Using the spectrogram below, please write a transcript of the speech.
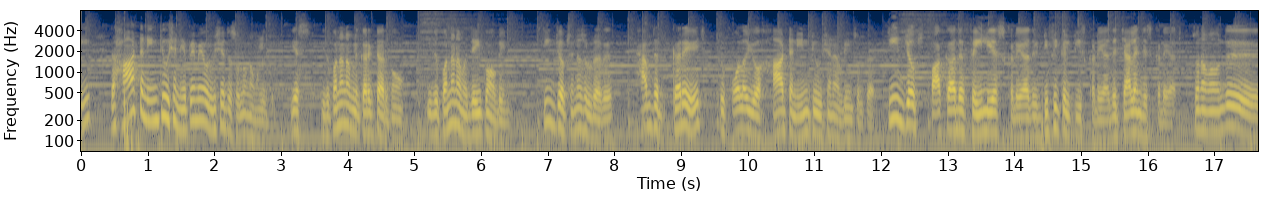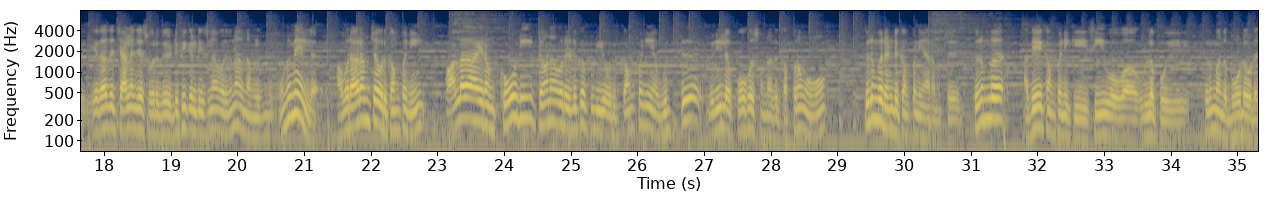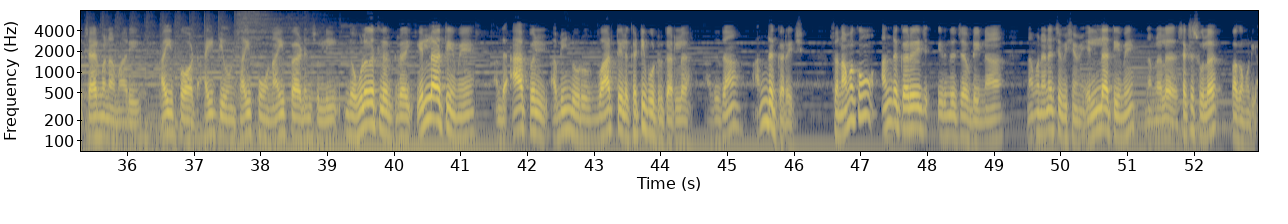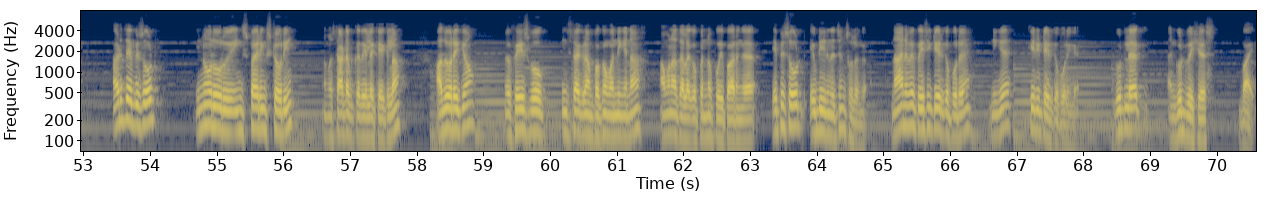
த ஹார்ட் அண்ட் இன்ட்யூஷன் எப்பயுமே ஒரு விஷயத்த சொல்லணும் நம்மளுக்கு. எஸ் இது பண்ணால் நம்மளுக்கு கரெக்டாக இருக்கும். இது பண்ணால் நம்ம ஜெயிப்போம் அப்படின்னு. ஸ்டீவ் ஜாப்ஸ் என்ன சொல்கிறாரு have that courage to follow your heart and intuition அப்படின்னு சொல்கிறார் ஸ்டீவ் ஜாப்ஸ் பார்க்காத ஃபெயிலியர்ஸ் கிடையாது டிஃபிகல்ட்டிஸ் கிடையாது சேலஞ்சஸ் கிடையாது. ஸோ நம்ம வந்து ஏதாவது சேலஞ்சஸ் வருது டிஃபிகல்ட்டிஸ்லாம் வருதுன்னா அது நம்மளுக்கு ஒன்றுமே இல்லை. அவர் ஆரம்பித்த ஒரு கம்பெனி பல ஆயிரம் கோடி டேர்ன் ஓவர் எடுக்கக்கூடிய ஒரு கம்பெனியை விட்டு வெளியில் போக சொன்னதுக்கப்புறமும் திரும்ப ரெண்டு கம்பெனி ஆரம்பித்து திரும்ப அதே கம்பெனிக்கு சிஇஓவாக உள்ளே போய் திரும்ப அந்த போர்டோட சேர்மனாக மாறி ஐபாட் ஐடியூன்ஸ் ஐஃபோன் ஐபேடுன்னு சொல்லி இந்த உலகத்தில் இருக்கிற எல்லாத்தையுமே அந்த ஆப்பிள் அப்படின்ற ஒரு வார்த்தையில் கட்டி போட்டிருக்காருல அதுதான் அந்த கரேஜ் ஸோ நமக்கும் அந்த கரேஜ் இருந்துச்சு அப்படின்னா நம்ம நினச்ச விஷயம் எல்லாத்தையுமே நம்மளால் சக்ஸஸ்ஃபுல்லாக பார்க்க முடியும். அடுத்த எபிசோட் இன்னொரு ஒரு இன்ஸ்பைரிங் ஸ்டோரி நம்ம ஸ்டார்ட் அப் கதையில் கேட்கலாம். அது வரைக்கும் ஃபேஸ்புக் இன்ஸ்டாகிராம் பக்கம் வந்தீங்கன்னா அமனா தலகப்பன்னு போய் பாருங்கள் எபிசோட் எப்படி இருந்துச்சுன்னு சொல்லுங்கள் நான் இனிமேல் பேசிக்கிட்டே இருக்க போகிறேன் நீங்கள் கேட்டுகிட்டே இருக்க போகிறீங்க good luck and good wishes bye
